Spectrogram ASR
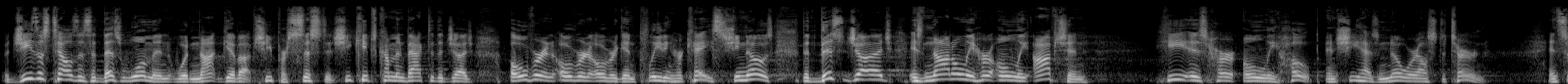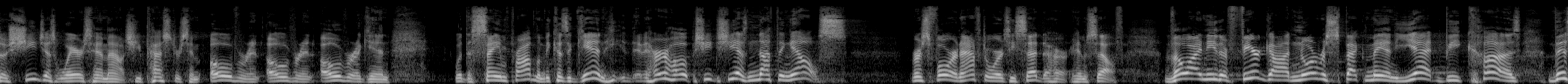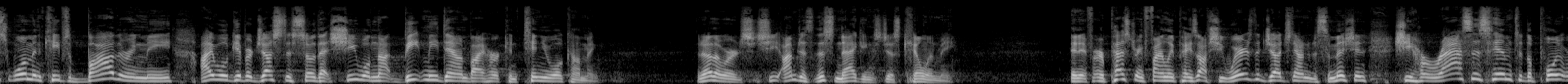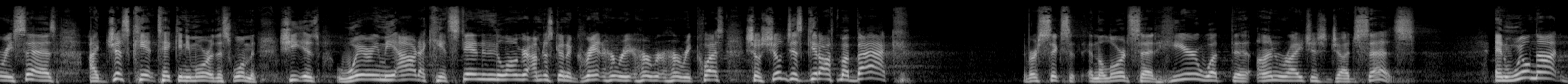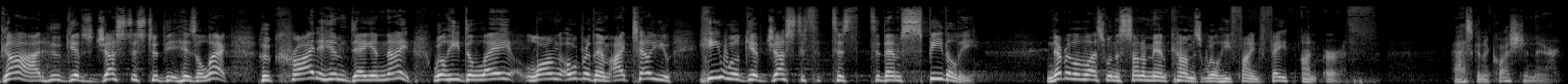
But Jesus tells us that this woman would not give up. She persisted. She keeps coming back to the judge over and over and over again, pleading her case. She knows that this judge is not only her only option, he is her only hope, and she has nowhere else to turn. And so she just wears him out. She pesters him over and over and over again with the same problem because, again, he, her hope, she, she has nothing else. Verse 4 And afterwards he said to her himself, Though I neither fear God nor respect man, yet because this woman keeps bothering me, I will give her justice so that she will not beat me down by her continual coming. In other words, she, I'm just, this nagging's just killing me. And if her pestering finally pays off, she wears the judge down into submission. She harasses him to the point where he says, I just can't take any more of this woman. She is wearing me out. I can't stand it any longer. I'm just going to grant her, her, her request. So she'll just get off my back. In verse 6, and the Lord said, Hear what the unrighteous judge says. And will not God, who gives justice to the, his elect, who cry to him day and night, will he delay long over them? I tell you, he will give justice to, to them speedily. Nevertheless, when the Son of Man comes, will he find faith on earth? Asking a question there.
